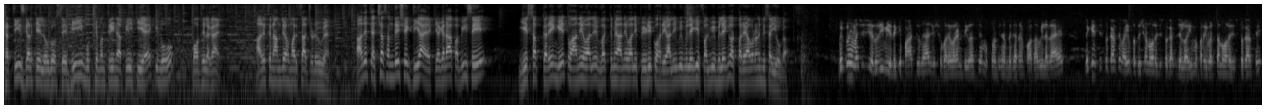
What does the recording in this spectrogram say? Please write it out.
छत्तीसगढ़ के लोगों से भी मुख्यमंत्री ने अपील की है कि वो पौधे लगाएँ। आदित्य नामदेव हमारे साथ जुड़े हुए हैं। आदित्य अच्छा संदेश एक दिया है कि अगर आप अभी से ये सब करेंगे तो आने वाले वक्त में आने वाली पीढ़ी को हरियाली भी मिलेगी, फल भी मिलेंगे और पर्यावरण भी सही होगा। बिल्कुल हिमांशु जी, ज़रूरी भी है। देखिए, पाँच जून है, आज विश्व पर्यावरण दिवस है। मुख्यमंत्री ने अपने घर में पौधा भी लगाया है। देखिए, जिस प्रकार से वायु प्रदूषण हो रहा है, जिस प्रकार से जलवायु में परिवर्तन हो रहा है, जिस प्रकार से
